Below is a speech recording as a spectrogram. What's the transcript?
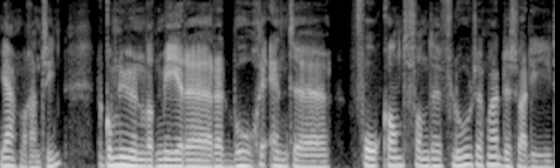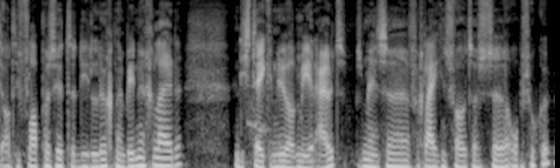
ja, we gaan het zien. Er komt nu een wat meer uh, Red Bull geënte volkant van de vloer, zeg maar. Dus waar die, al die flappen zitten die de lucht naar binnen geleiden. En die steken nu wat meer uit. Als mensen vergelijkingsfoto's uh, opzoeken.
